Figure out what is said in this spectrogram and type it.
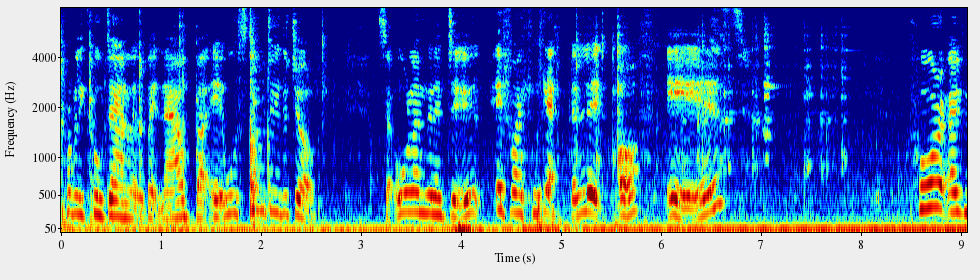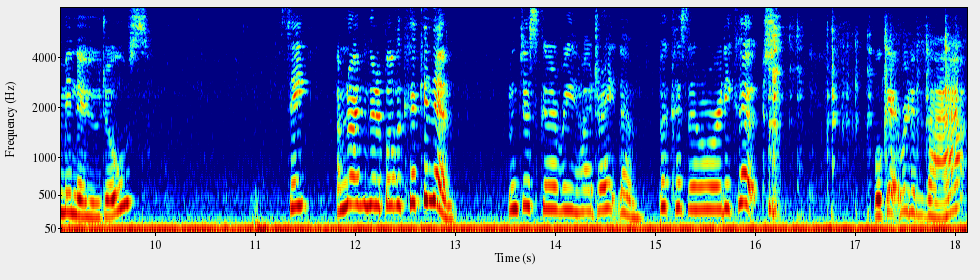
probably cooled down a little bit now, but it will still do the job. So all I'm going to do, if I can get the lid off, is pour it over my noodles. See, I'm not even going to bother cooking them. I'm just going to rehydrate them because they're already cooked. We'll get rid of that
